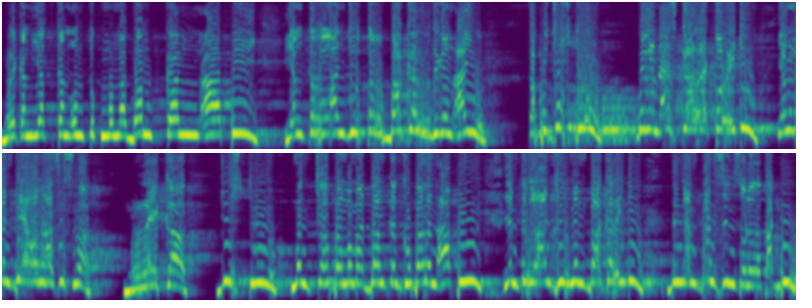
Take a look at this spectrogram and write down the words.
mereka niatkan untuk memadamkan api yang terlanjur terbakar dengan air. Tapi justru dengan SK rektor itu yang membela mahasiswa, mereka justru mencoba memadamkan kobaran api yang terlanjur membakar itu dengan bensin saudara takbir.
